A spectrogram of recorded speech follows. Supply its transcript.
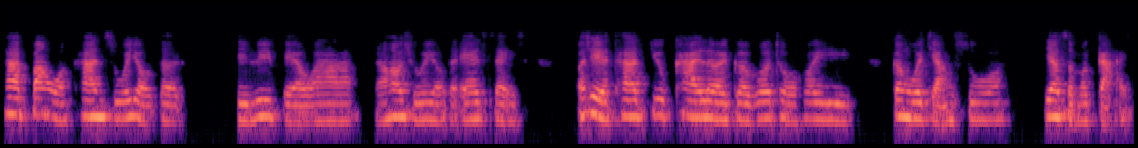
他帮我看所有的比率表啊，然后所有的 essays，而且他就开了一个 virtual 会议，跟我讲说要怎么改，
